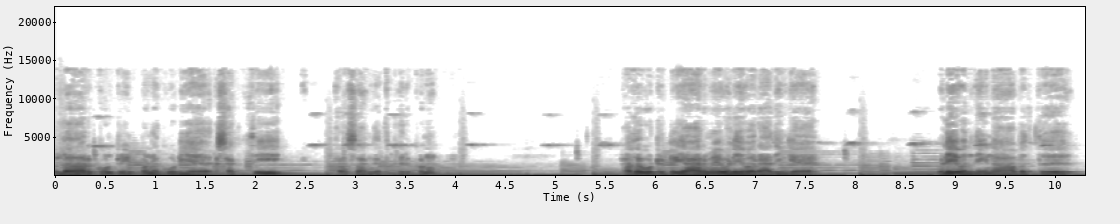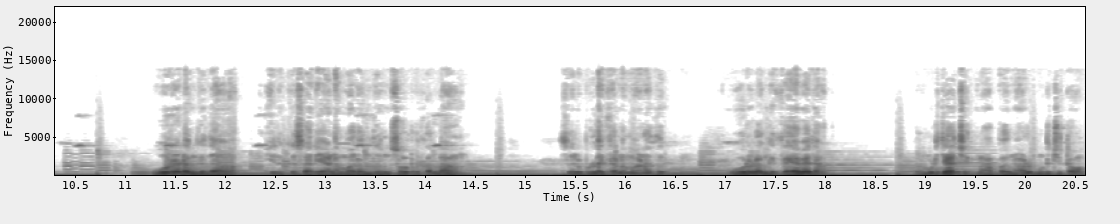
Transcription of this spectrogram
எல்லாருக்கும் ட்ரீட் பண்ணக்கூடிய சக்தி அரசாங்கத்துக்கு இருக்கணும். அதை விட்டுட்டு யாருமே வெளியே வராதீங்க. வெளியே வந்தீங்கன்னா ஆபத்து. ஊரடங்கு தான் இதுக்கு சரியான மருந்துன்னு சொல்கிறதெல்லாம் சிறுபிள்ளைத்தனமானது ஊரடங்கு தேவை தான் அது முடிச்சாச்சு நாற்பது நாள் முடிச்சிட்டோம்.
